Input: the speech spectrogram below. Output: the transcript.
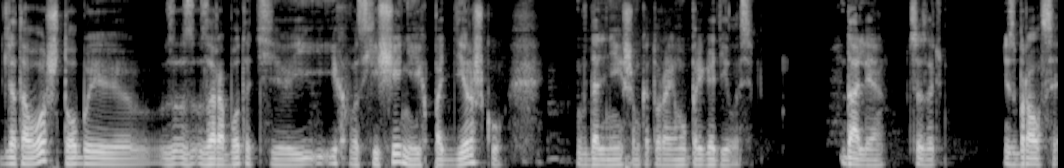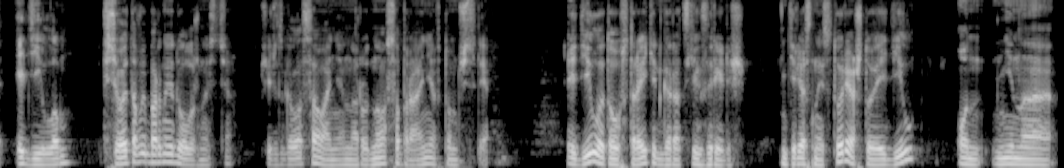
для того, чтобы заработать э, и- их восхищение, их поддержку в дальнейшем, которая ему пригодилась. Далее Цезарь избрался эдилом. Все это выборные должности через голосование Народного собрания в том числе. Эдил – это устроитель городских зрелищ. Интересная история, что Эдил, он не на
